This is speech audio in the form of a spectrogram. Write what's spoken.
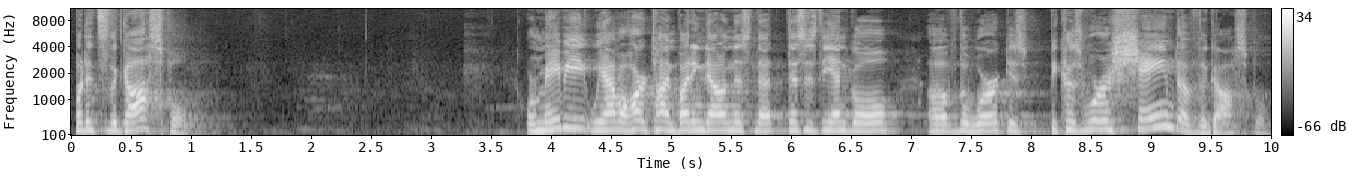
But it's the gospel. Or maybe we have a hard time biting down on this that this is the end goal of the work is because we're ashamed of the gospel.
